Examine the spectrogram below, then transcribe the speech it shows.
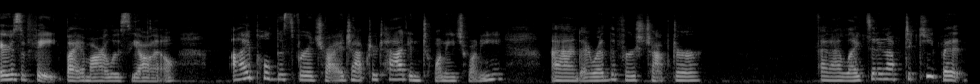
Heirs of Fate by Amara Luciano. I pulled this for a try a chapter tag in 2020 and I read the first chapter and I liked it enough to keep it,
